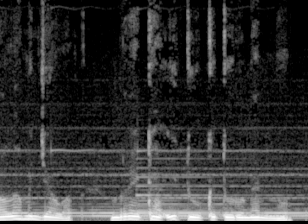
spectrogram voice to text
Allah menjawab, mereka itu keturunanmu.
